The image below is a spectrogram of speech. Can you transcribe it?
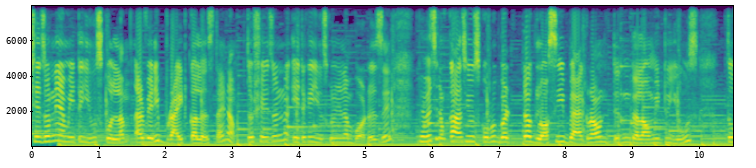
সেজন্যই আমি এটা ইউজ করলাম। আর ভেরি ব্রাইট কালার্স তাই না? তো সেই জন্য এটাকে ইউজ করে নিলাম বর্ডার্সে ভেবেছিলাম কাজ ইউজ করব but glossy background didn't allow me to use তো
